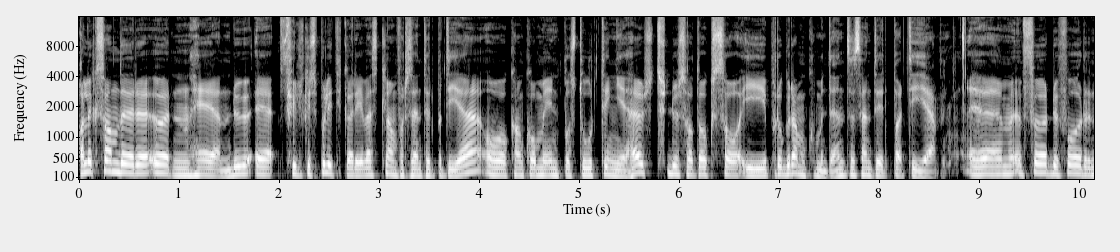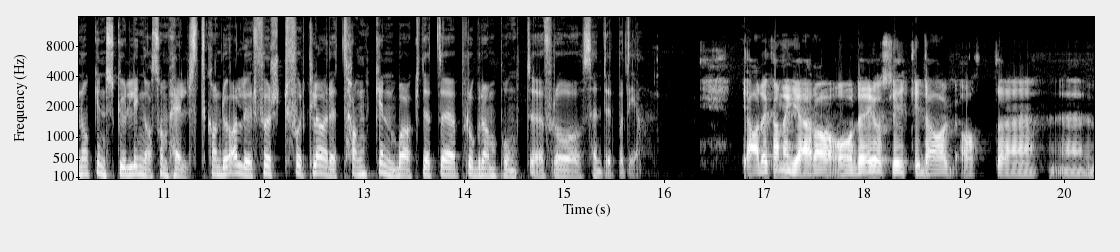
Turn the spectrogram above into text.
Alexander Øren Heen, du er fylkespolitiker i Vestland for Senterpartiet og kan komme inn på Stortinget i høst. Du satt også i programkomiteen til Senterpartiet. Ehm, før du får noen skullinger som helst, kan du aller først forklare tanken bak dette programpunktet fra Senterpartiet? Ja, det kan jeg gjøre. Og det er jo slik i dag at uh,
